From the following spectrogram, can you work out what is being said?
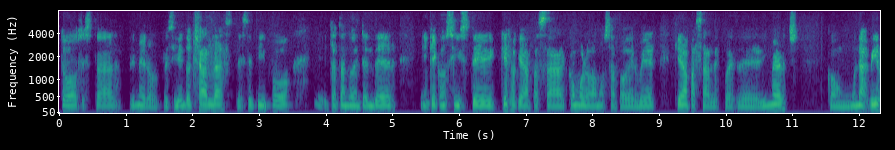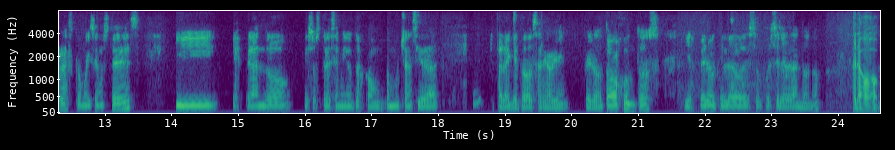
todos estar, primero, recibiendo charlas de este tipo, eh, tratando de entender en qué consiste, qué es lo que va a pasar, cómo lo vamos a poder ver, qué va a pasar después de Emerge con unas birras, como dicen ustedes, y esperando esos 13 minutos con, mucha ansiedad para que todo salga bien. Pero todos juntos y espero que luego de eso, pues celebrando, ¿no? Pero,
